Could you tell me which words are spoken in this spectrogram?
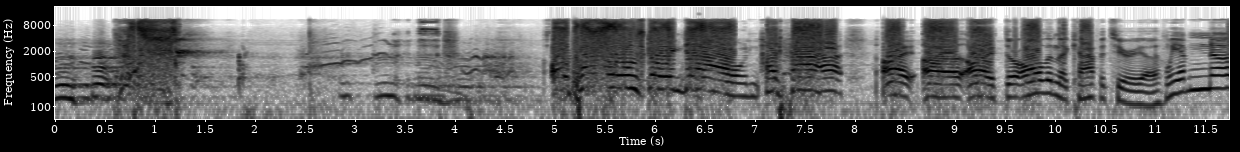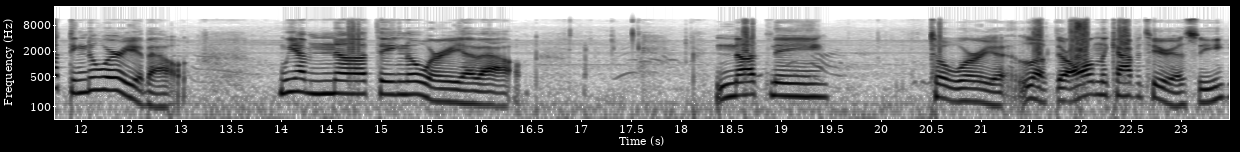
Our power is going down! alright, uh, alright, they're all in the cafeteria. We have nothing to worry about. We have nothing to worry about. Nothing to worry. Look, they're all in the cafeteria, see?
